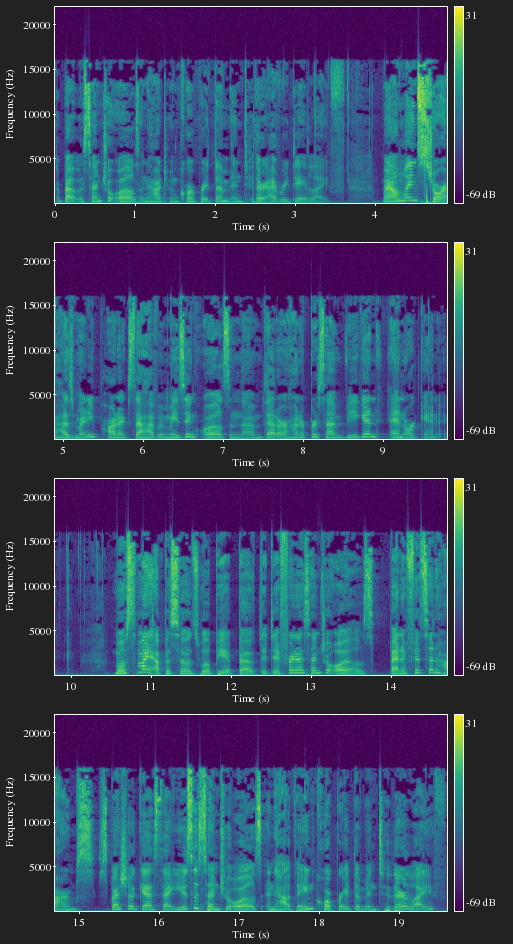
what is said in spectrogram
about essential oils and how to incorporate them into their everyday life. My online store has many products that have amazing oils in them that are 100% vegan and organic. Most of my episodes will be about the different essential oils, benefits and harms, special guests that use essential oils and how they incorporate them into their life,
